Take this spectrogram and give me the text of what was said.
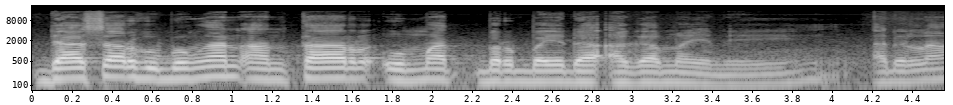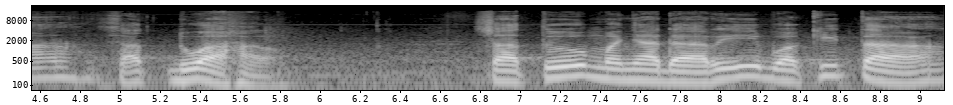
dasar hubungan antar umat berbeda agama ini adalah satu, dua hal. Satu, menyadari bahwa kita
